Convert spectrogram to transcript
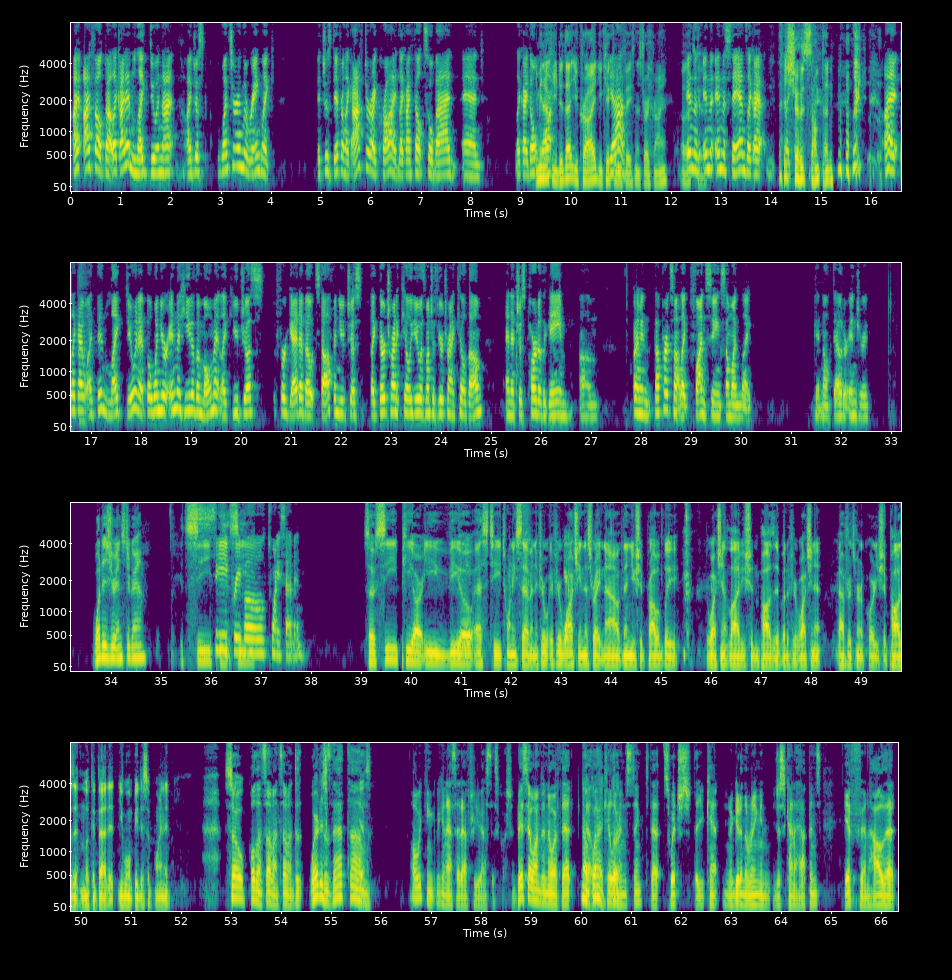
I, I felt that like I didn't like doing that. I just once you're in the ring, like it's just different. Like after I cried, like I felt so bad and like I don't You mean want after you did that, you cried, you kicked her in the face, and then started crying? Oh, in the good. in the in the stands, like I that like shows something. like I like I, I didn't like doing it, but when you're in the heat of the moment, like you just forget about stuff and you just like they're trying to kill you as much as you're trying to kill them, and it's just part of the game. Um, I mean that part's not like fun seeing someone like get knocked out or injured. what is your Instagram? It's C C it Prevo twenty seven. So C P R E V O S T twenty seven. If you're if you're Yeah. watching this right now, then you should probably if you're watching it live, you shouldn't pause it. But if you're watching it after it's been recorded, you should pause it and look at that. It you won't be disappointed. So Hold on, seven, seven. Does, where does, does that? Um, yes. Oh, we can we can ask that after you ask this question. Basically, I wanted to know if that No, that like ahead, killer instinct, that switch that you can't you know get in the ring and it just kind of happens, if and how that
